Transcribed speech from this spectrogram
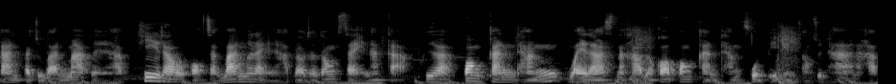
การณ์ปัจจุบันมากเลยนะครับ ที่เราออกจากบ้านเมื่อไหร่นะครับ เราจะต้องใส่หน้ากากเพื่อป้องกันทั้งไวรัสนะครับ แล้วก็ป้องกันทั้งฝุ่น PM 2.5 นะครับ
